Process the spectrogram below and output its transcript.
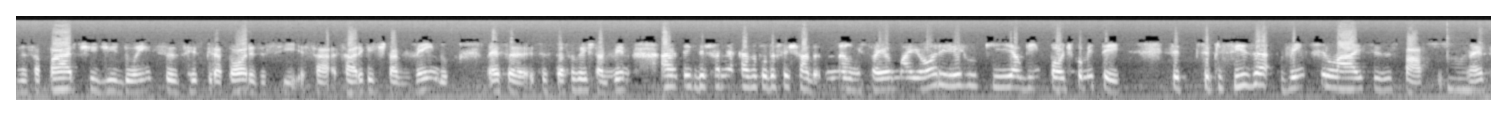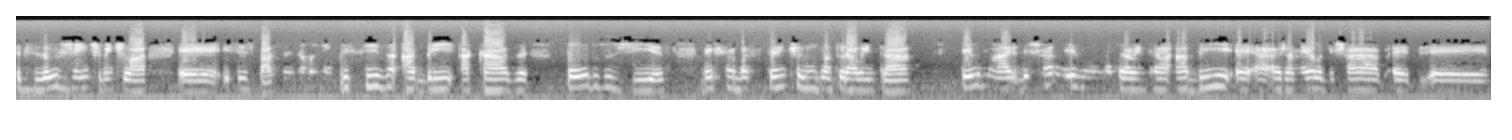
nessa parte de doenças respiratórias, esse, essa, essa área que a gente está vivendo, né, essa, essa situação que a gente está vivendo, ah, eu tenho que deixar minha casa toda fechada. Não, isso aí é o maior erro que alguém pode cometer. Você precisa ventilar esses espaços, né? Você precisa urgente ventilar é, esses espaços. Então, assim, precisa abrir a casa todos os dias, deixar bastante luz natural entrar, ter uma área, deixar mesmo luz natural entrar, abrir é, a, a, janela, deixar é, é,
